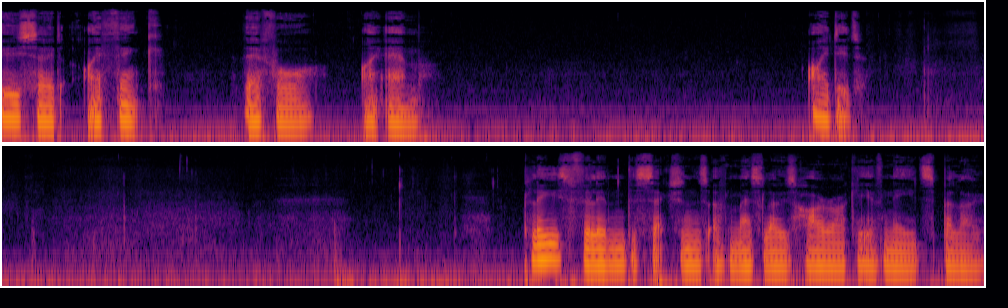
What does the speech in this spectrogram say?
Who said, I think, therefore I am? I did. Please fill in the sections of Maslow's hierarchy of needs below.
